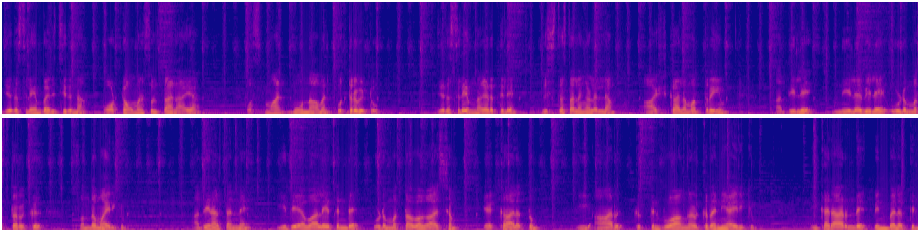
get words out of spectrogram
ജെറുസലേം ഭരിച്ചിരുന്ന ഓട്ടോമൻ സുൽത്താനായ ഒസ്മാൻ മൂന്നാമൻ ഉത്തരവിട്ടു. ജെറുസലേം നഗരത്തിലെ വിശുദ്ധ സ്ഥലങ്ങളെല്ലാം ആഴ്ചക്കാലമത്രയും അതിലെ നിലവിലെ ഉടമസ്ഥർക്ക് സ്വന്തമായിരിക്കും. അതിനാൽ തന്നെ ഈ ദേവാലയത്തിന്റെ ഉടമസ്ഥാവകാശം എക്കാലത്തും ഈ ആറ് ക്രിസ്ത്യൻ വിഭാഗങ്ങൾക്ക് തന്നെയായിരിക്കും. ഈ കരാറിന്റെ പിൻബലത്തിൽ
